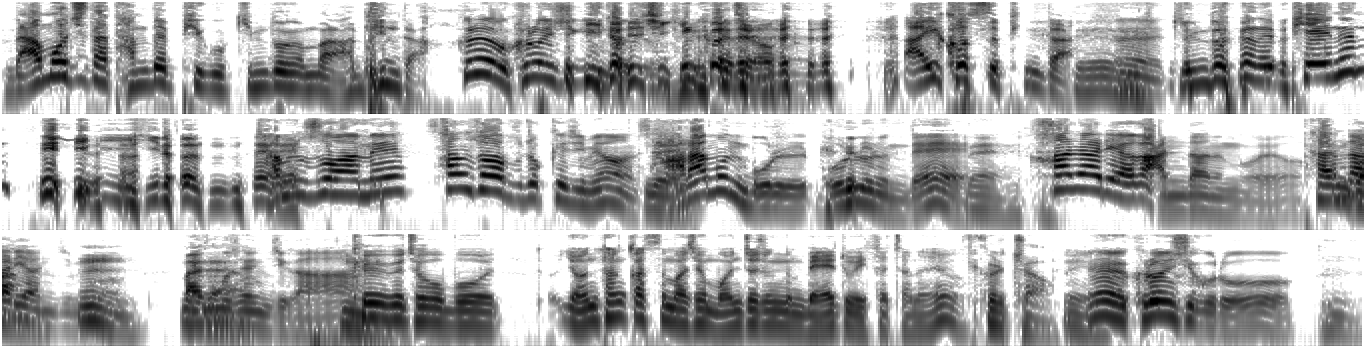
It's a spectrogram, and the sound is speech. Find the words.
나머지 다 담배 피고 김동연만 안 핀다. 그래요 그런 식이 이런 식인 거죠. 아이코스 핀다. 네. 네. 김동연의 피해는 이런. 네. 잠수함에 산소가 부족해지면 사람은 모르, 모르는데 네. 카나리아가 안다는 거예요. 탄광. 카나리아인지 뭐 음, 맞아요. 앵무새인지가. 그, 그 저거 뭐 연탄가스 마시면 먼저 죽는 매도 있었잖아요. 그렇죠. 네. 네, 그런 식으로 음.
